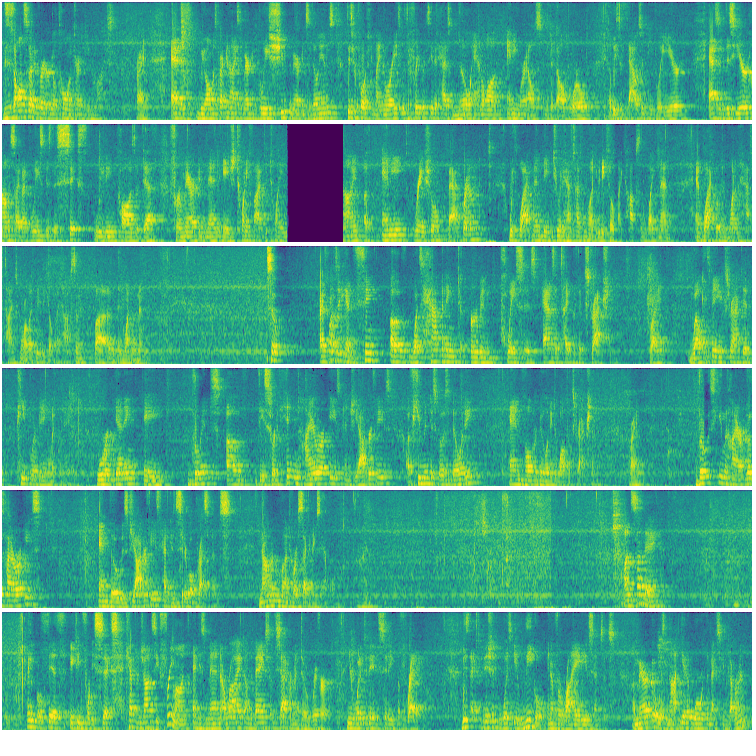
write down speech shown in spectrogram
This is also at a very real toll in terms of human lives, right? As we all must recognize, American police shoot American civilians, disproportionately minorities, with a frequency that has no analog anywhere else in the developed world, at least a thousand people a year. As of this year, homicide by police is the sixth leading cause of death for American men aged 25 to 29 of any racial background, with black men being two and a half times more likely to be killed by cops than white men, and black women one and a half times more likely to be killed by cops than, uh, than white women. So, I just want to say again, think of what's happening to urban places as a type of extraction, right? Wealth is being extracted, people are being liquidated. We're getting a glimpse of these sort of hidden hierarchies and geographies of human disposability and vulnerability to wealth extraction, right? Those human those hierarchies and those geographies have considerable precedence. Now I'm going to move on to our second example. On Sunday, April 5th, 1846, Captain John C. Fremont and his men arrived on the banks of the Sacramento River near what is today the city of Redding. This expedition was illegal in a variety of senses. America was not yet at war with the Mexican government,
